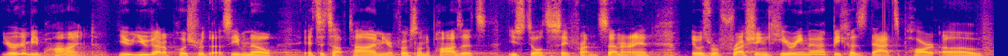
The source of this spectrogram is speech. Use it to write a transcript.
you're going to be behind. You you got to push for this, even though it's a tough time. You're focused on deposits. You still have to stay front and center. And it was refreshing hearing that because that's part of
